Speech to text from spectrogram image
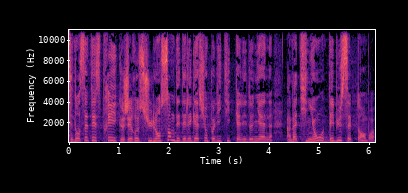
C'est dans cet esprit que j'ai reçu l'ensemble des délégations politiques calédoniennes à Matignon début septembre.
